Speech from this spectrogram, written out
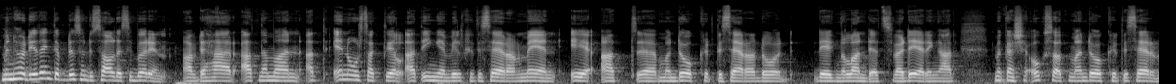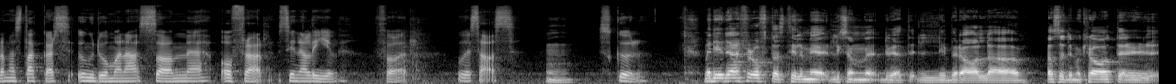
Men hörde, jag tänkte på det som du sa alldeles i början av det här, att, när man, att en orsak till att ingen vill kritisera armén är att eh, man då kritiserar då det egna landets värderingar, men kanske också att man då kritiserar de här stackars ungdomarna som eh, offrar sina liv för USAs Mm. skull. Men det är därför oftast till och med liksom, du vet, liberala, alltså demokrater,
